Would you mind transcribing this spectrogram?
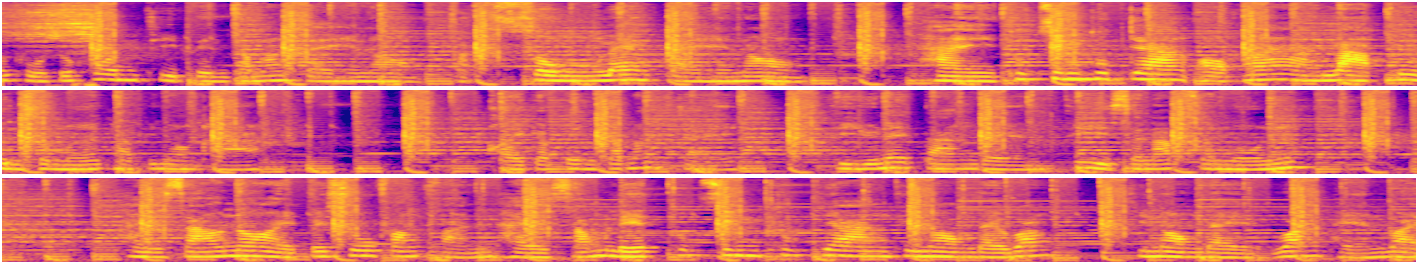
สุผูสุคนที่เป็นกำลังใจให้น้องกับทรงแรงใจให้น้องให้ทุกสิ่งทุกอย่างออกมาลาบลื่นเสมอค่ะพี่น้องคะคอยกับเป็นกำลังใจ ที่อยู่ในต่างแดนที่สนับสนุนให้สาวหน่อยไปสู่ฟังฝันให้สำเร็จทุกสิ่งทุกอย่างที่น้องได้ว่างที่น้องได้ว่างแผนไว้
